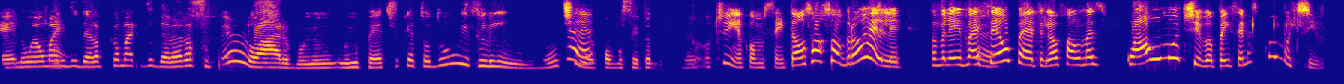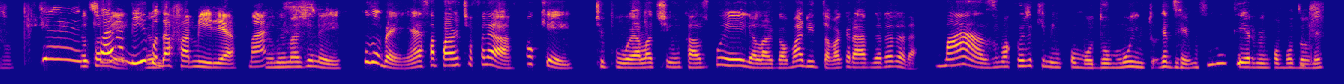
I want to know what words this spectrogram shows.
é, não é o marido é. dela, porque o marido dela era super largo e o, e o Patrick é todo slim. Não tinha é. como ser também. Né? Não tinha como ser. Então só sobrou ele. Eu falei, vai é. ser o Patrick. Eu falo, mas qual o motivo? Eu pensei, mas qual o motivo? Porque eu ele só era amigo eu, da família. Mas... Eu não imaginei. Tudo bem, essa parte eu falei, ah, ok. Tipo, ela tinha um caso com ele, ia largar o marido, tava grávida, rarará. Mas uma coisa que me incomodou muito, quer dizer, um inteiro me incomodou, né?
